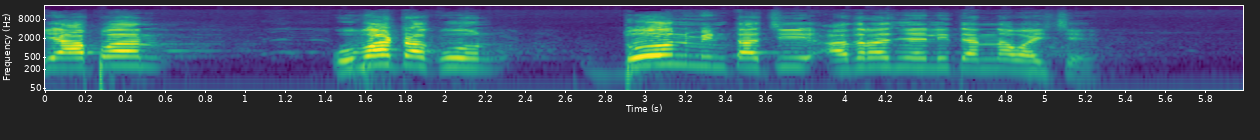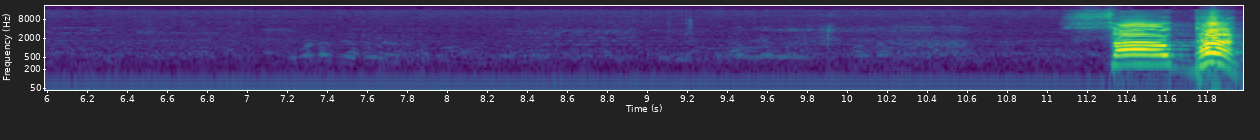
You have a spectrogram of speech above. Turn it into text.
की आपण उभा टाकून दोन मिनिटाची आदरांजली त्यांना व्हायची सावधान.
